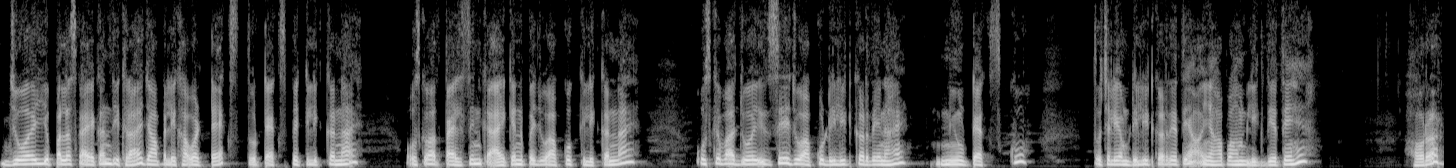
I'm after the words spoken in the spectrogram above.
जो है ये प्लस का आइकन दिख रहा है, जहाँ पर लिखा हुआ टैक्स तो टैक्स पे क्लिक करना है। उसके बाद पैलसिन का आइकन पे जो आपको क्लिक करना है। उसके बाद जो है इसे जो आपको डिलीट कर देना है न्यू टैक्स को। तो चलिए हम डिलीट कर देते हैं और यहाँ पर हम लिख देते हैं हॉरर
